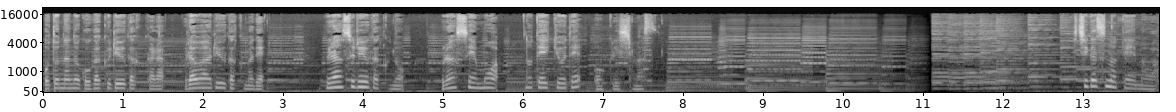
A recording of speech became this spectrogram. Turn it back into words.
大人の語学留学からフラワー留学までフランス留学のフランスへモアの提供でお送りします。7月のテーマは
